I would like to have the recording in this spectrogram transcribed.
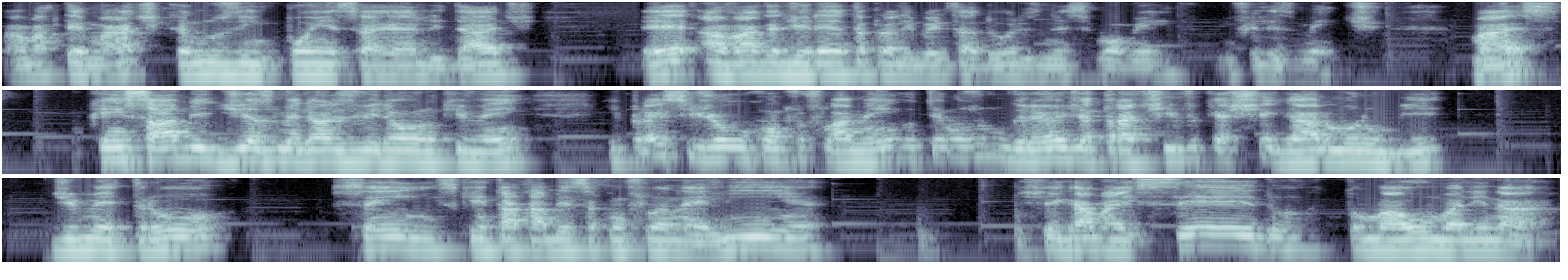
a matemática, nos impõe essa realidade. É a vaga direta para Libertadores nesse momento, infelizmente. Mas, quem sabe, dias melhores virão ano que vem. E para esse jogo contra o Flamengo, temos um grande atrativo que é chegar no Morumbi de metrô, sem esquentar a cabeça com flanelinha, chegar mais cedo, tomar uma ali na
